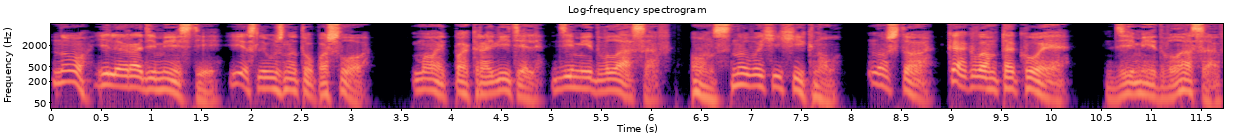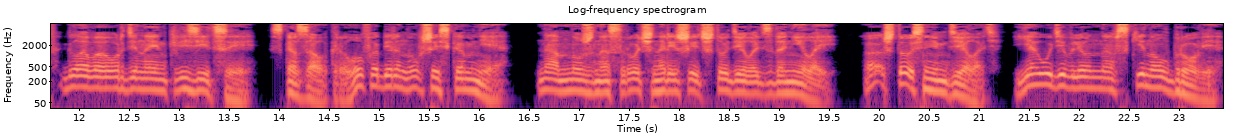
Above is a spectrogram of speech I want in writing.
Ну, или ради мести, если уж на то пошло. Мой покровитель Демид Власов. Он снова хихикнул. Ну что, как вам такое? Демид Власов, глава ордена инквизиции, — сказал Крылов, обернувшись ко мне. «Нам нужно срочно решить, что делать с Данилой». «А что с ним делать?» Я удивленно вскинул брови.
